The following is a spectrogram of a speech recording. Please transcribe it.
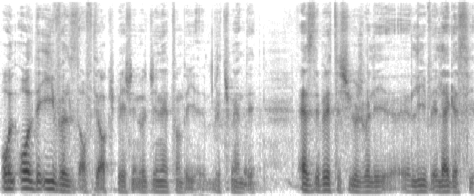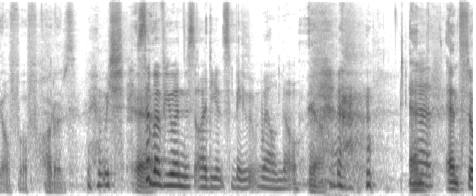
All, all the evils of the occupation originate from the British mandate, as the British usually uh, leave a legacy of, of horrors. Which Uh, some of you in this audience may well know. Yeah. and, Yes. and so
